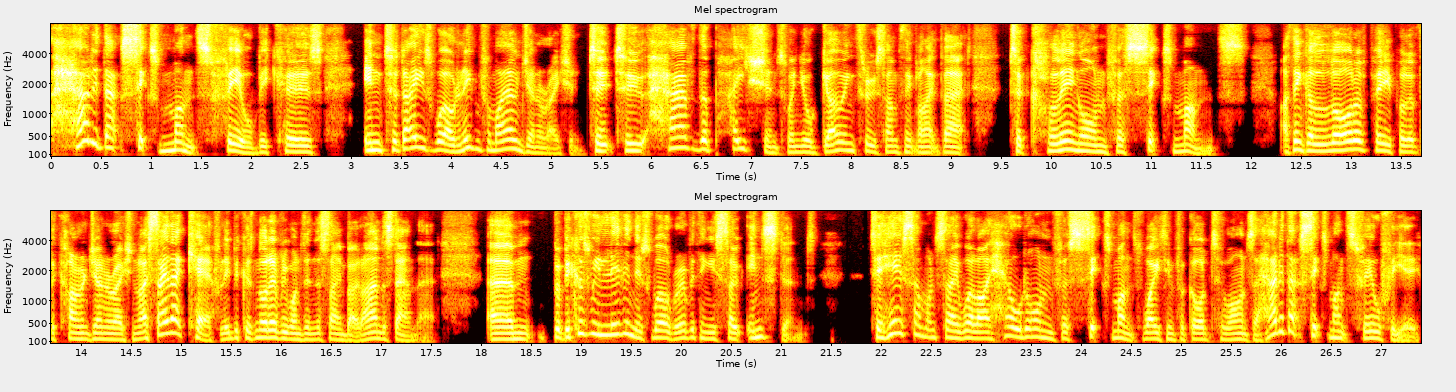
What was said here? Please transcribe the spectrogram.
How did that six months feel? Because in today's world and even for my own generation to to have the patience when you're going through something like that to cling on for six months i think a lot of people of the current generation i say that carefully because not everyone's in the same boat i understand that um, but because we live in this world where everything is so instant to hear someone say well i held on for six months waiting for god to answer how did that six months feel for you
